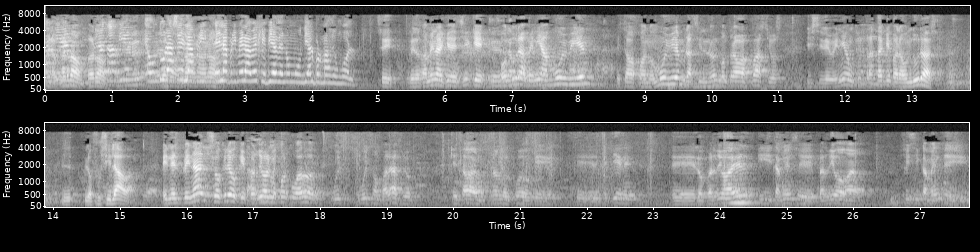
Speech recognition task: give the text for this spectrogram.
pero perdón, perdón. Honduras es, la, No, no, pri- no. es la primera vez que pierden un mundial por más de un gol. Sí, pero también hay que decir que Honduras venía muy bien, estaba jugando muy bien, Brasil no encontraba espacios y si le venía un contraataque para Honduras, lo fusilaba. En el penal yo creo que perdió el mejor jugador, Wil- Wilson Palacio, que estaba demostrando el juego que, que- que tiene. Eh, lo perdió a él y también se perdió a- físicamente y,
